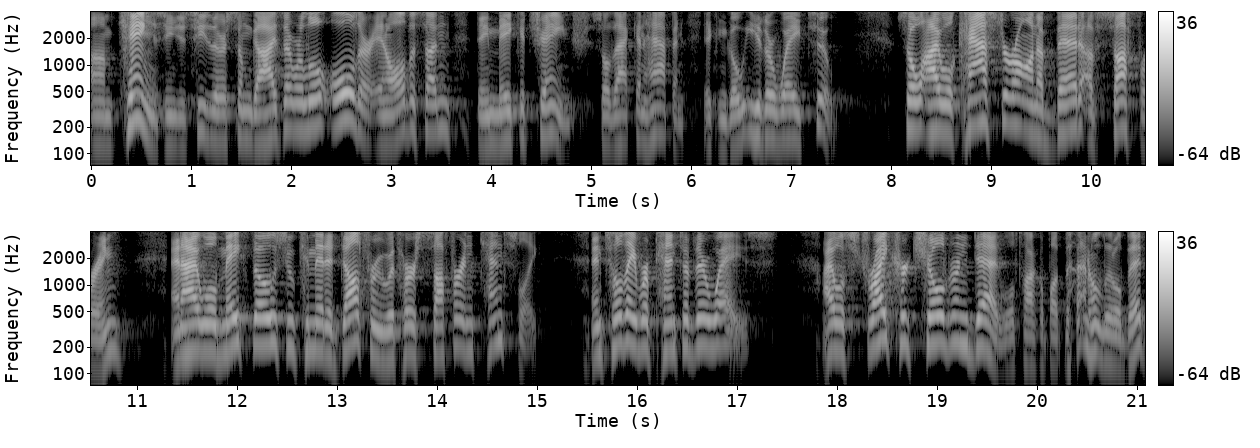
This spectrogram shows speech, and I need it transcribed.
um, kings, you see there are some guys that were a little older, and all of a sudden they make a change. So that can happen. It can go either way, too. So I will cast her on a bed of suffering and I will make those who commit adultery with her suffer intensely until they repent of their ways. I will strike her children dead. We'll talk about that in a little bit.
